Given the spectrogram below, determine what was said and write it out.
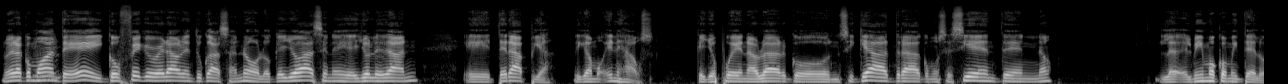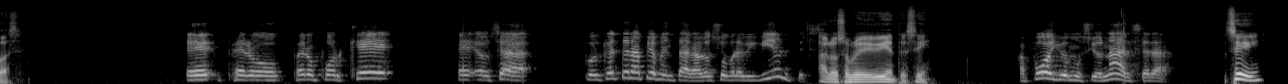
no era como antes, hey, go figure it out en tu casa. No, lo que ellos hacen es, ellos le dan eh, terapia, digamos, in-house, que ellos pueden hablar con psiquiatra, cómo se sienten, ¿no? el mismo comité lo hace. Eh, pero, pero ¿por qué? Eh, o sea, ¿por qué terapia mental? A los sobrevivientes. A los sobrevivientes, sí. Apoyo emocional será. Sí,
